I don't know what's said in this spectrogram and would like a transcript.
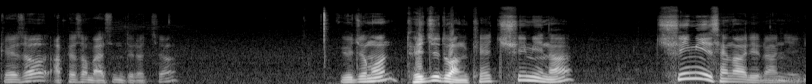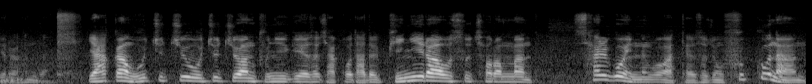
그래서 앞에서 말씀드렸죠. 요즘은 되지도 않게 취미나 취미 생활이란 얘기를 한다. 약간 우쭈쭈 우쭈쭈한 분위기에서 자꾸 다들 비닐하우스처럼만 살고 있는 것 같아서 좀 후끈한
